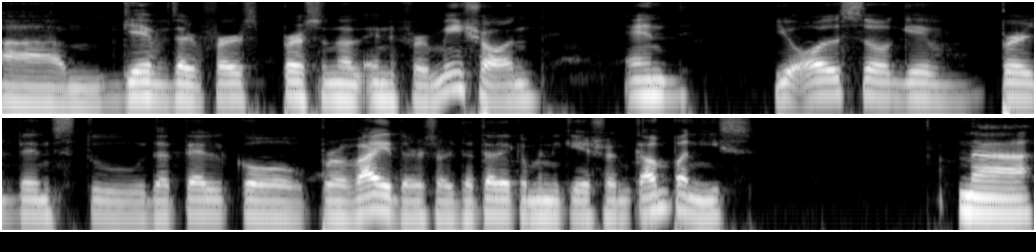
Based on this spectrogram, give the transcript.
um, give their first personal information and you also give burdens to the telco providers or the telecommunication companies na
